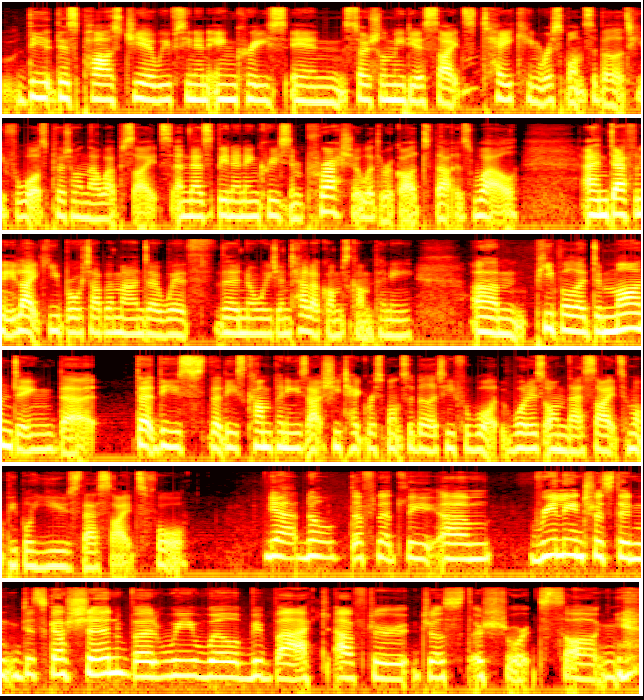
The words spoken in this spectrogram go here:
the, this past year we've seen an increase in social media sites taking responsibility for what's put on their websites, and there's been an increase in pressure with regard to that as well. And definitely, like you brought up, Amanda, with the Norwegian telecoms company, um, people are demanding that that these that these companies actually take responsibility for what what is on their sites and what people use their sites for. Yeah, no, definitely. Um, really interesting discussion, but we will be back after just a short song.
